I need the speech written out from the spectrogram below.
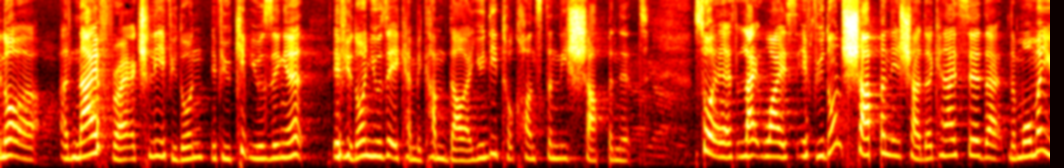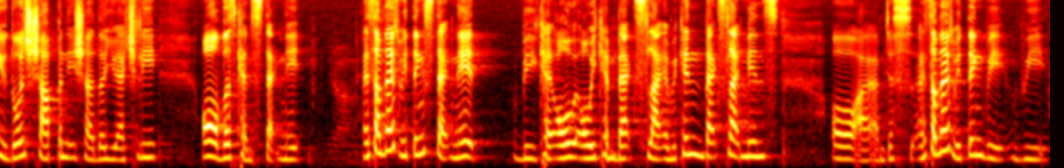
You know, a, a knife, right? Actually, if you don't, if you keep using it, if you don't use it, it can become dull, and you need to constantly sharpen it. So, likewise, if you don't sharpen each other, can I say that the moment you don't sharpen each other, you actually all of us can stagnate. Yeah. And sometimes we think stagnate, we can, or, we can backslide. And we can backslide means, oh, I, am just, and sometimes we think we, we,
